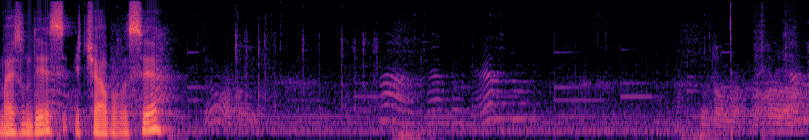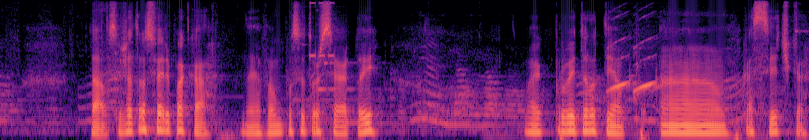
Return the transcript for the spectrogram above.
Mais um desse e tchau pra você. Tá, você já transfere pra cá, né? Vamos pro setor certo aí. Vai aproveitando o tempo. Ah, cacete, cara.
